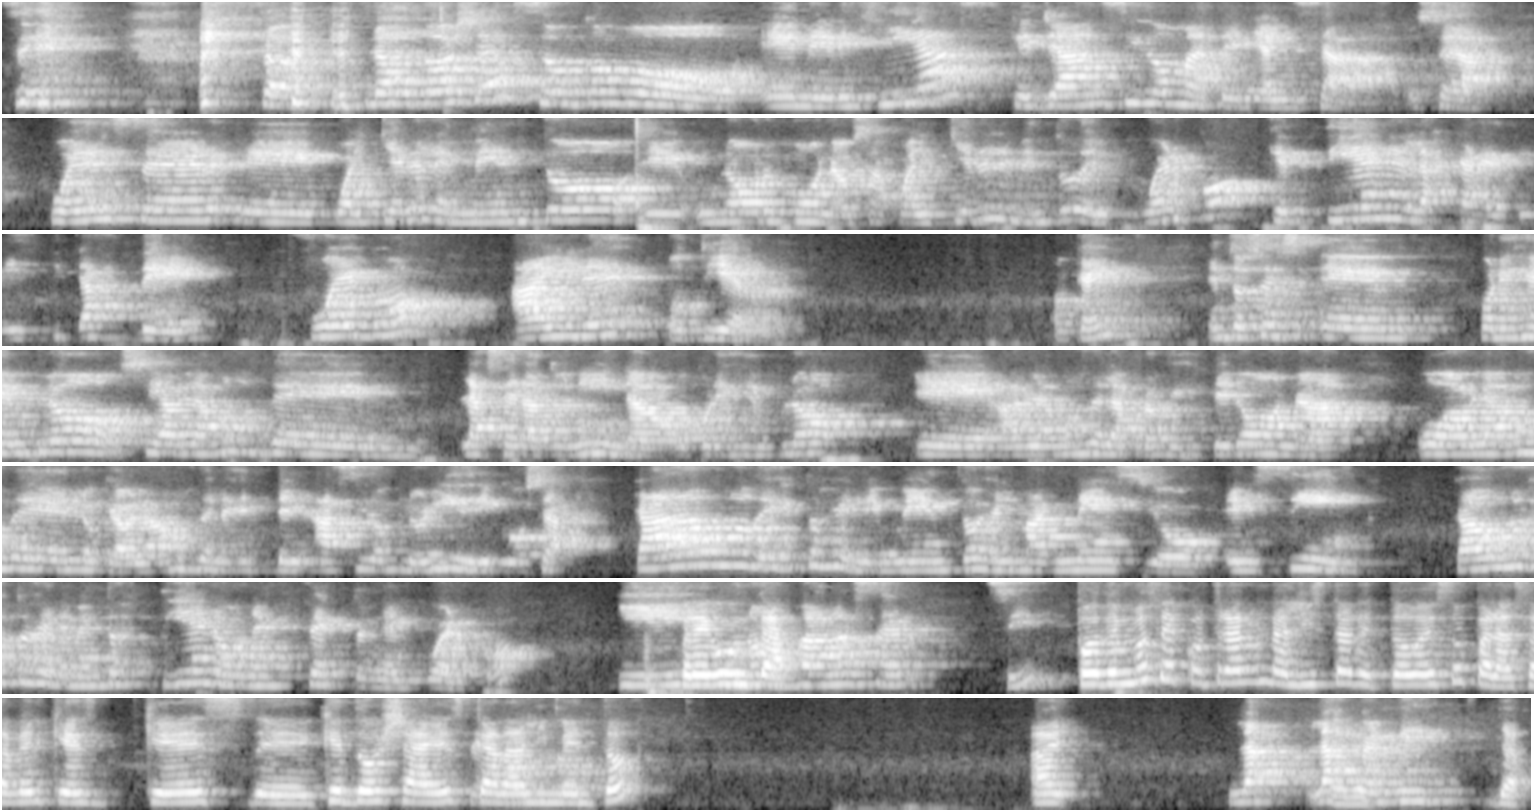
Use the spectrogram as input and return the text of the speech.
Sí, los doshas son como energías que ya han sido materializadas, o sea, puede ser eh, cualquier elemento, eh, una hormona, o sea, cualquier elemento del cuerpo que tiene las características de fuego, aire o tierra. ¿Ok? Entonces, em, por ejemplo, si hablamos de la serotonina o, por ejemplo, eh, hablamos de la progesterona o hablamos de lo que hablábamos del, del ácido clorhídrico, o sea, cada uno de estos elementos, el magnesio, el zinc, cada uno de estos elementos tiene un efecto en el cuerpo y Pregunta. van a ser, ¿sí? ¿Podemos encontrar una lista de todo eso para saber qué es, qué es, eh, qué dosha es cada alimento? Ay, La, las perdí. Ya,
